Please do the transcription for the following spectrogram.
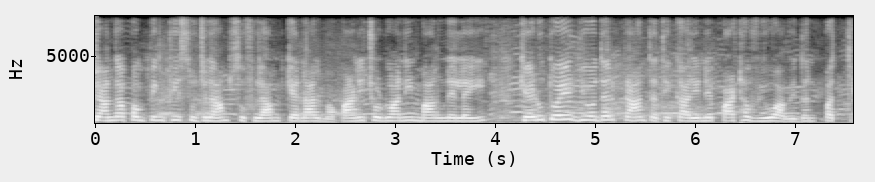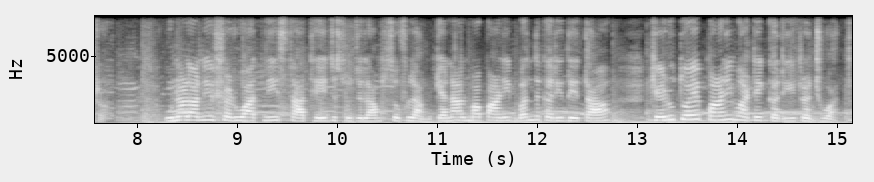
ચાંગા પમ્પિંગથી સુજલામ સુફલામ કેનાલમાં પાણી છોડવાની માંગને લઈ ખેડૂતોએ દિયોદર પ્રાંત અધિકારીને પાઠવ્યું આવેદનપત્ર. ઉનાળાની શરૂઆતની સાથે જ સુજલામ સુફલામ કેનાલમાં પાણી બંધ કરી દેતા ખેડૂતોએ પાણી માટે કરી રજૂઆત.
